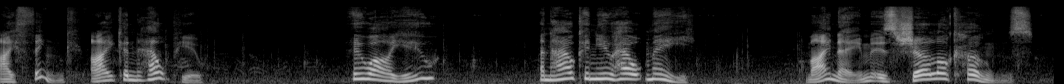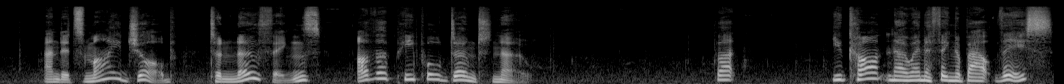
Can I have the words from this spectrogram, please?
I think I can help you. Who are you? And how can you help me? My name is Sherlock Holmes, and it's my job to know things other people don't know. But you can't know anything about this.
